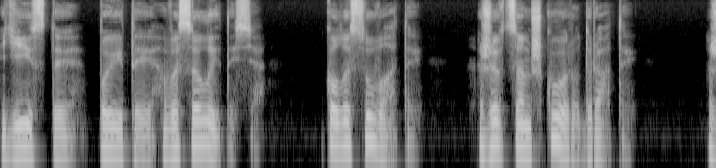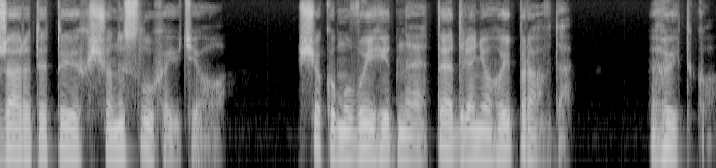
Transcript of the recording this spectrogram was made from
їсти, пити, веселитися, колесувати, живцем шкуру драти, жарити тих, що не слухають його. Що кому вигідне, те для нього і правда. Гидко.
